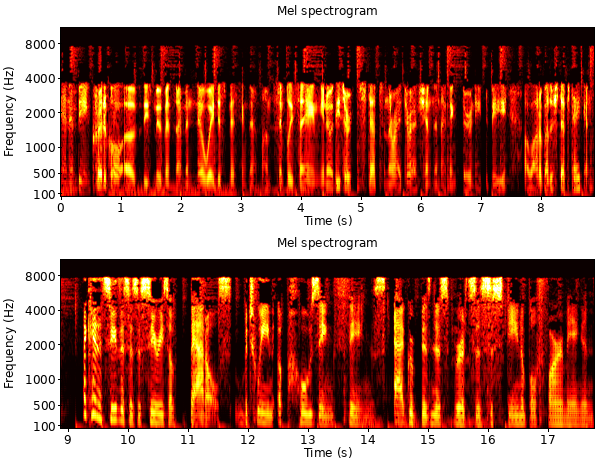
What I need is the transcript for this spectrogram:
And in being critical of these movements, I'm in no way dismissing them. I'm simply saying, you know, these are steps in the right direction, and I think there need to be a lot of other steps taken. I kind of see this as a series of battles between opposing things, agribusiness versus sustainable farming and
